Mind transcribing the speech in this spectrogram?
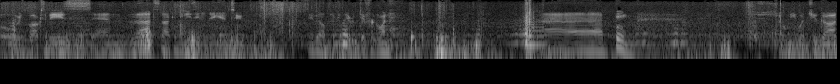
Oh, box of these, and that's not going to be easy to dig into. Maybe I'll pick a different one. Uh, boom. Show me what you got.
